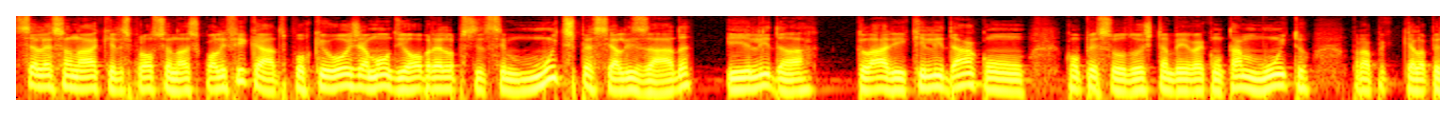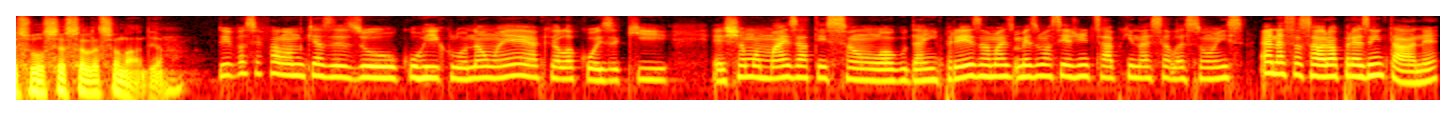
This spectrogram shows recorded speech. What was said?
selecionar aqueles profissionais qualificados, porque hoje a mão de obra ela precisa ser muito especializada e lidar claro, e que lidar com, com pessoas hoje também vai contar muito para aquela pessoa ser selecionada. E você falando que às vezes o currículo não é aquela coisa que é, chama mais a atenção logo da empresa, mas mesmo assim a gente sabe que nas seleções é necessário apresentar, né?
